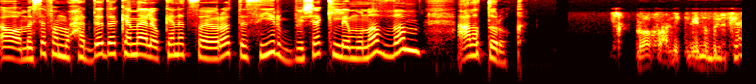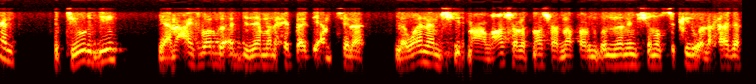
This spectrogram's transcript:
آه مسافة محددة كما لو كانت سيارات تسير بشكل منظم على الطرق. برافو عليك لأنه بالفعل الطيور دي يعني عايز برضه ادي دايما أحب أدي أمثلة لو أنا مشيت مع 10 12 نفر نقول لنا نمشي نص كيلو ولا حاجة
